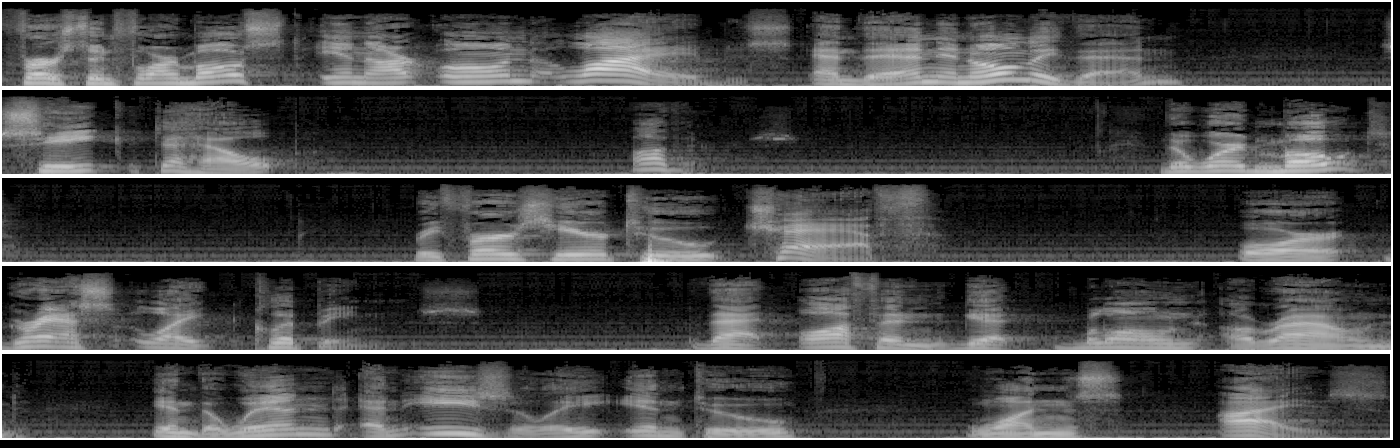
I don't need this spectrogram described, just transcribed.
First and foremost, in our own lives, and then, and only then, seek to help others. The word mote refers here to chaff or grass like clippings that often get blown around in the wind and easily into one's eyes.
